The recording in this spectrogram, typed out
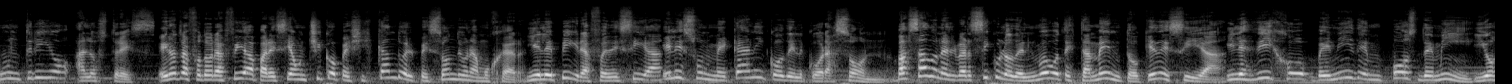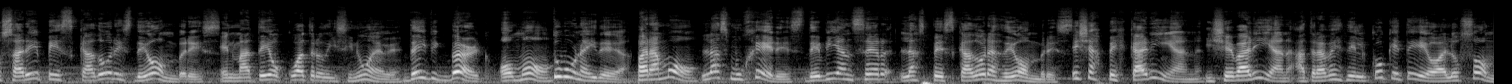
un trío a los tres. En otra fotografía aparecía un chico pellizcando el pezón de una mujer y el epígrafe decía, él es un mecánico del corazón, basado en el versículo del Nuevo Testamento que decía, y les dijo, venid en pos de mí y os haré pescadores de hombres, en Mateo 4:19. David Berg o Mo tuvo una idea. Para Mo, las mujeres debían ser las pescadoras de hombres. Ellas pescarían y llevarían a través del coqueteo a los hombres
